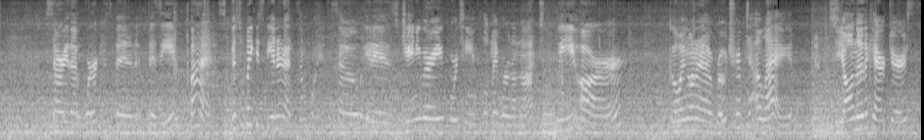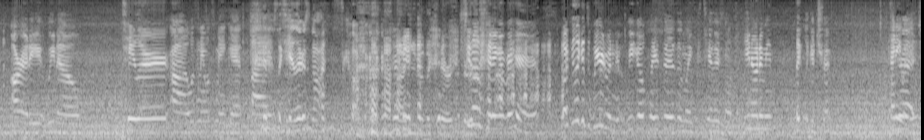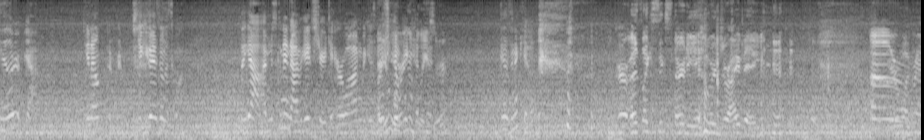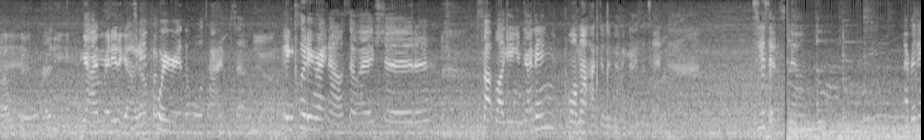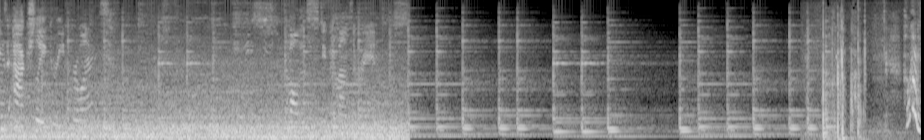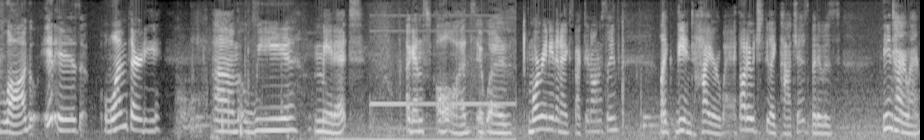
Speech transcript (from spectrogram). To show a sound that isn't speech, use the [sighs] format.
Sorry that work has been busy, but this will make it to the internet at some point. So it is January 14th, hold my word on that. We are going on a road trip to LA. Y'all know the characters already, we know. Taylor uh, wasn't able to make it, [laughs] but... like Taylor's not in this car. [laughs] you know the character. She's not heading over here. Well, I feel like it's weird when we go places and like Taylor's not, you know what I mean? Like like a trip. Anyway, Taylor, yeah. you know, you, you guys know the squad. But yeah, I'm just gonna navigate straight to Erewhon because Are you wearing a get- blazer? Yeah, Isn't it cute? [laughs] Girl, it's like 6.30 and we're driving. Um, Everyone right. outfit ready. Yeah, I'm ready to go. I've Don't been fuck- quartering the whole time, so. Yeah. including right now, so I should [laughs] stop vlogging and driving. Well, I'm not actively moving, guys. It's fine. See you soon. No, everything's actually green for once. Of all the stupid amounts of rain. Hello vlog. It is 1.30. Um, we made it against all odds. It was more rainy than I expected, honestly. Like the entire way. I thought it would just be like patches, but it was the entire way.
